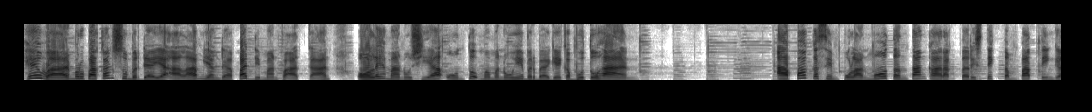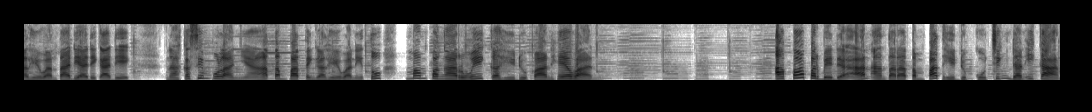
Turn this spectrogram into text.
Hewan merupakan sumber daya alam yang dapat dimanfaatkan oleh manusia untuk memenuhi berbagai kebutuhan. Apa kesimpulanmu tentang karakteristik tempat tinggal hewan tadi adik-adik? Nah kesimpulannya tempat tinggal hewan itu mempengaruhi kehidupan hewan. Apa perbedaan antara tempat hidup kucing dan ikan?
